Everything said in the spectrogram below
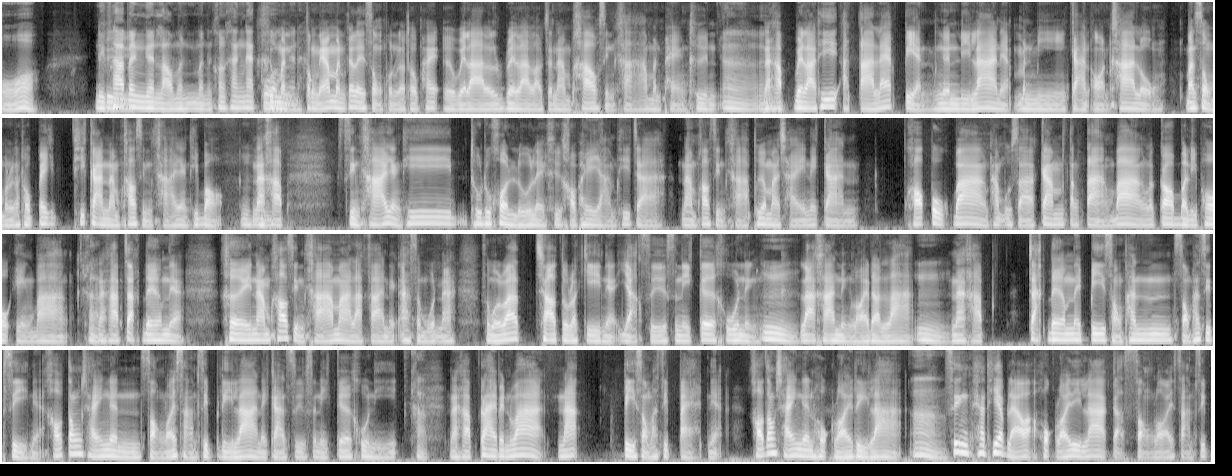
นึกคือภาพเป็นเงินเรามันมันค่อนข้างน่ากลัคืวอเหมัมืนอนกันนะตรงเนี้ยมันก็เลยส่งผลกระทบให้เออเวลาเวลาเราจะนำเข้าสินค้ามันแพงขึ้นเออเออนะครับเวลาที่อัตราแลกเปลี่ยนเงินลีลาเนี่ยมันมีการอ่อนค่าลง มันส่งผลกระทบไปที่การนำเข้าสินค้าอย่างที่บอกนะครับ สินค้าอย่างที่ทุกๆคนรู้เลยคือเขาพยายามที่จะนำเข้าสินค้าเพื่อมาใช้ในการเพาะปลูกบ้างทำอุตสาหกรรมต่างๆ บ้าง แล้วก็บริโภคเองบ้างครับนะครับจากเดิมเนี่ยเคยนำเข้าสินค้ามาราคาหนึ่งอะสมมตินะสมมติว่าชาวตุรกีเนี่ยอยากซื้อสนีกเกอร์คู่หนึ่งอืมราคา 100 ดอลลาร์อืมนะครับจากเดิมในปี 2000 2014 เนี่ยเขาต้องใช้เงิน 230ลีลาในการซื้อสนีกเกอร์คู่นี้ครับนะครับกลายเป็นว่าณปี 2018 เนี่ย เขาต้องใช้เงิน 600ลีลาอ่าซึ่งถ้าเทียบแล้วอะ600ลีลากับ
